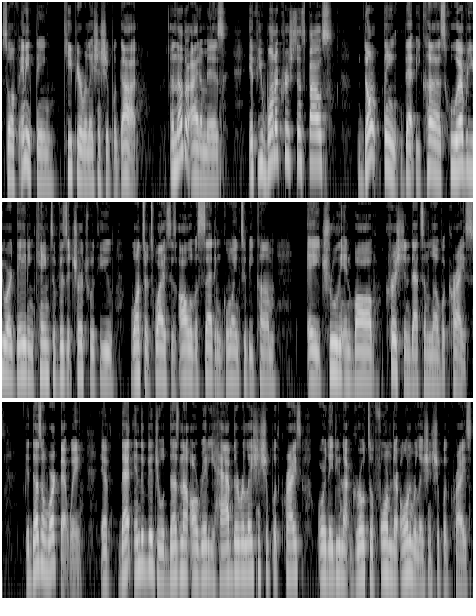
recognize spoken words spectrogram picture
So, if anything, keep your relationship with God. Another item is if you want a Christian spouse, don't think that because whoever you are dating came to visit church with you once or twice is all of a sudden going to become a truly involved Christian that's in love with Christ. It doesn't work that way. If that individual does not already have their relationship with Christ or they do not grow to form their own relationship with Christ,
